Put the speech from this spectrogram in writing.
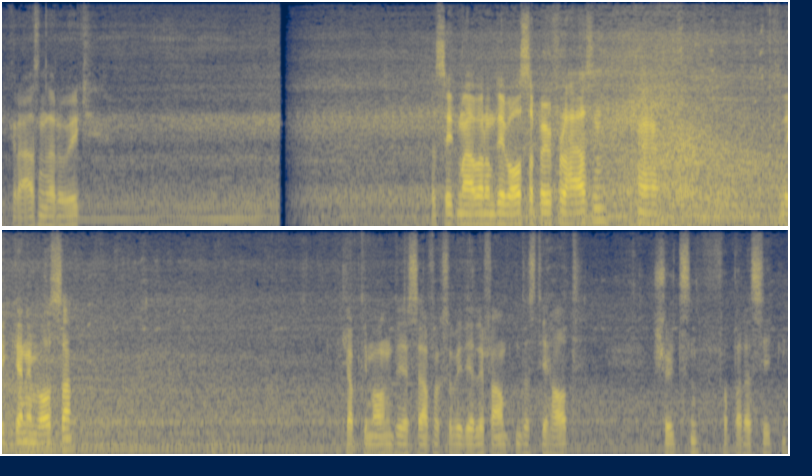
Die grasen da ruhig. Da sieht man auch, warum die Wasserbüffel heißen. liegt gerne im Wasser. Ich glaube, die machen das einfach so wie die Elefanten, dass die Haut schützen vor Parasiten.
